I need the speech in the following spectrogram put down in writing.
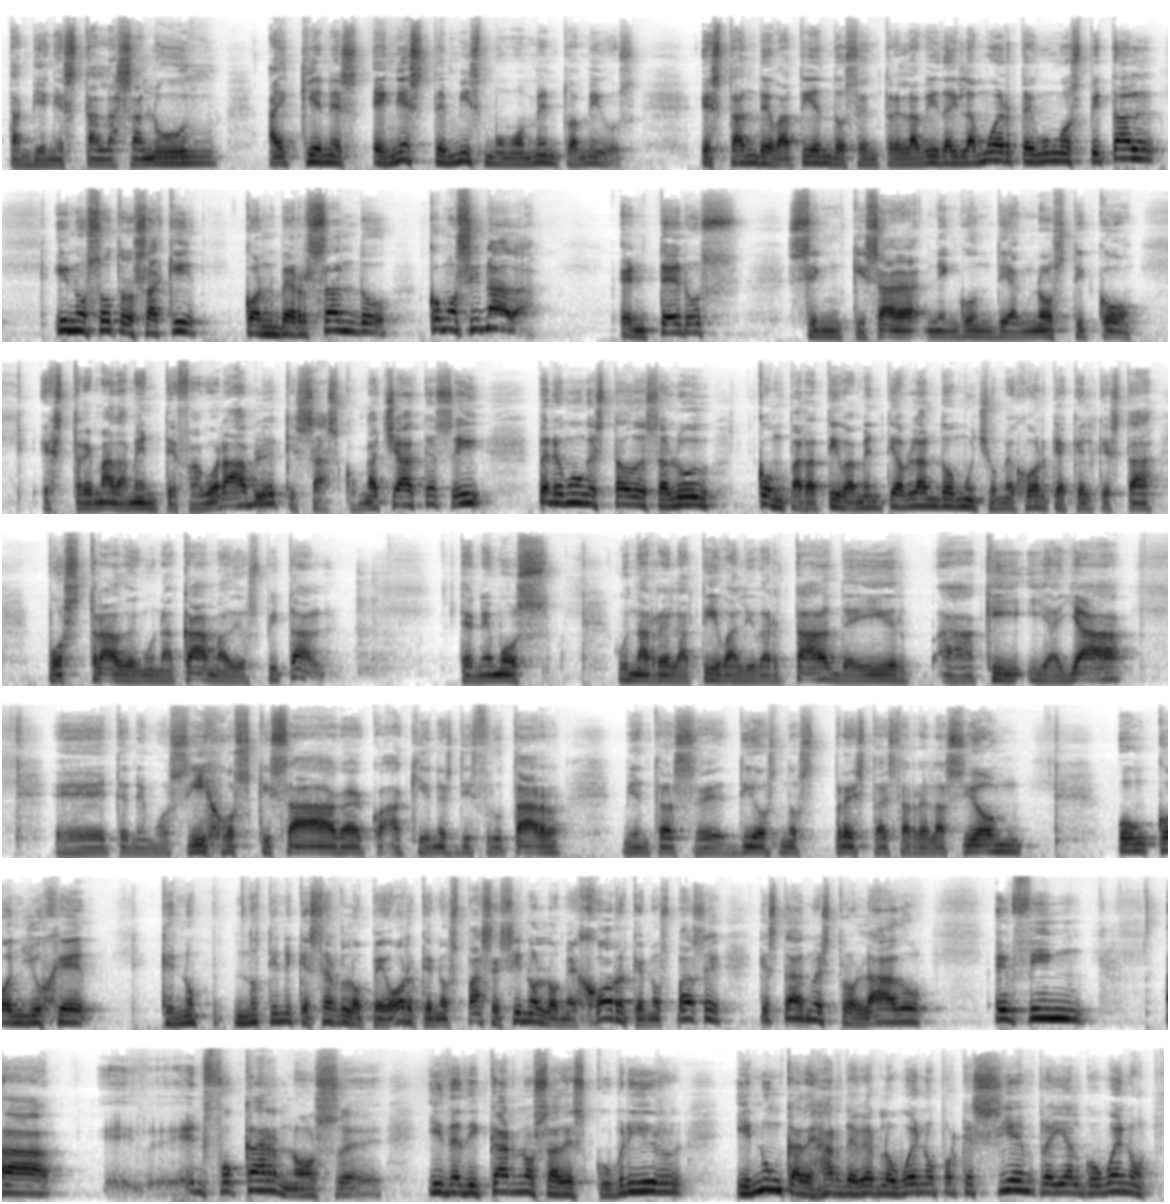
también está la salud. Hay quienes en este mismo momento, amigos, están debatiéndose entre la vida y la muerte en un hospital y nosotros aquí conversando como si nada, enteros, sin quizá ningún diagnóstico extremadamente favorable, quizás con achaques, sí, pero en un estado de salud comparativamente hablando mucho mejor que aquel que está postrado en una cama de hospital. Tenemos una relativa libertad de ir aquí y allá, eh, tenemos hijos quizá a quienes disfrutar mientras eh, Dios nos presta esa relación, un cónyuge que no, no, tiene que ser lo peor que nos pase, sino lo mejor que nos pase, que está a nuestro lado, en fin, a eh, enfocarnos y dedicarnos a descubrir y nunca dejar de ver lo bueno porque siempre hay algo bueno.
